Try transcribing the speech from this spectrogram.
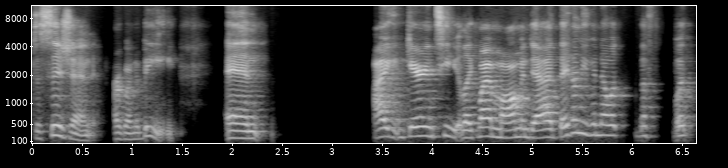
decision are going to be and I guarantee you, like my mom and dad, they don't even know what the what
